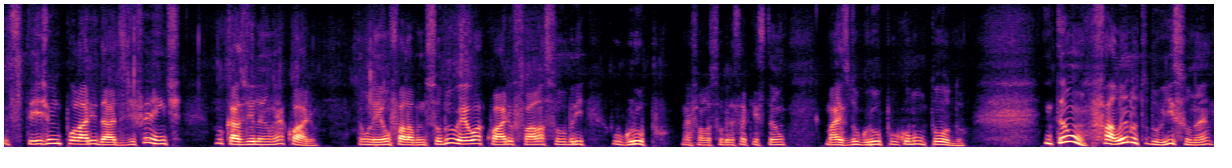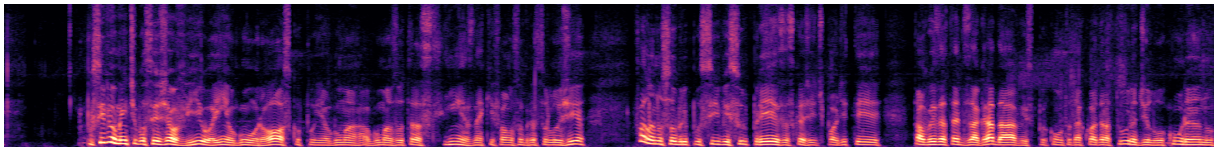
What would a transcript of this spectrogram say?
estejam em polaridades diferentes, no caso de Leão e Aquário. Então Leão fala muito sobre o eu, Aquário fala sobre o grupo, né, fala sobre essa questão mais do grupo como um todo. Então, falando tudo isso, né, possivelmente você já ouviu aí em algum horóscopo, em alguma, algumas outras linhas né, que falam sobre astrologia, falando sobre possíveis surpresas que a gente pode ter, talvez até desagradáveis por conta da quadratura de Lua com Urano,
